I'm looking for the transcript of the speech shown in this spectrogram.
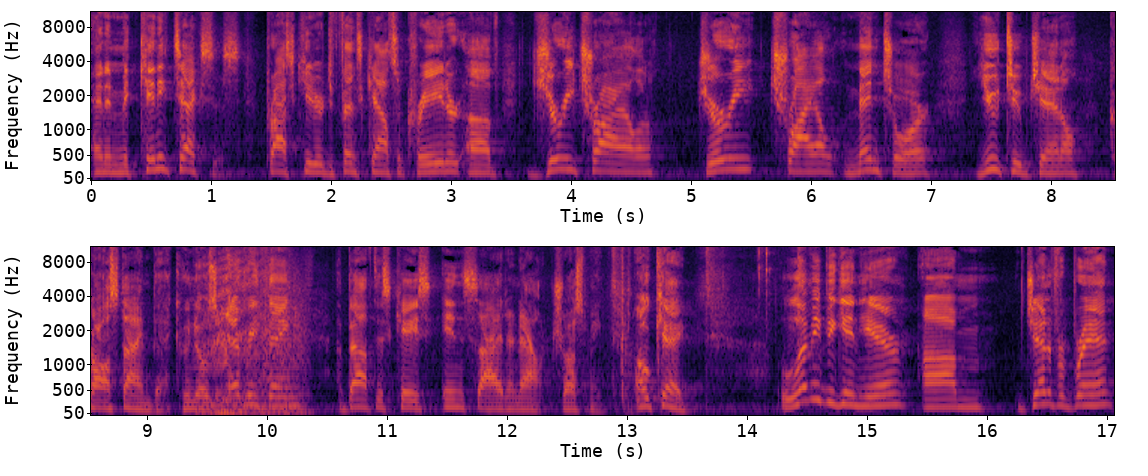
And in McKinney, Texas, prosecutor, defense counsel, creator of Jury Trial, Jury Trial Mentor YouTube channel, Carl Steinbeck, who knows everything about this case inside and out. Trust me. Okay, let me begin here. Um, Jennifer Brandt,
